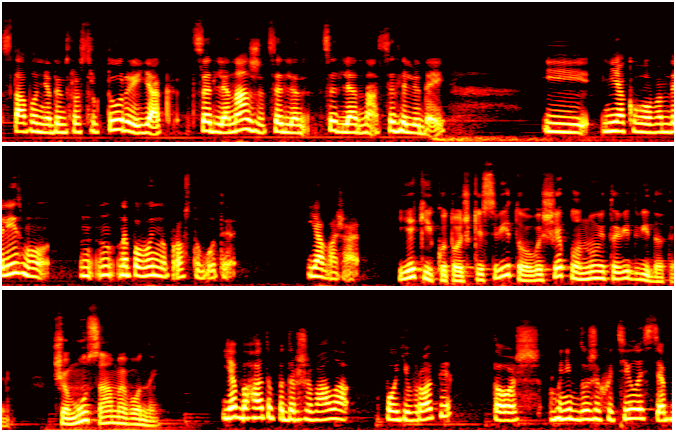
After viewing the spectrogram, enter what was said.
ставлення до інфраструктури як це для нас же, це для, це для нас, це для людей. І ніякого вандалізму не повинно просто бути, я вважаю. Які куточки світу ви ще плануєте відвідати? Чому саме вони? Я багато подорожувала по Європі, тож мені б дуже хотілося б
